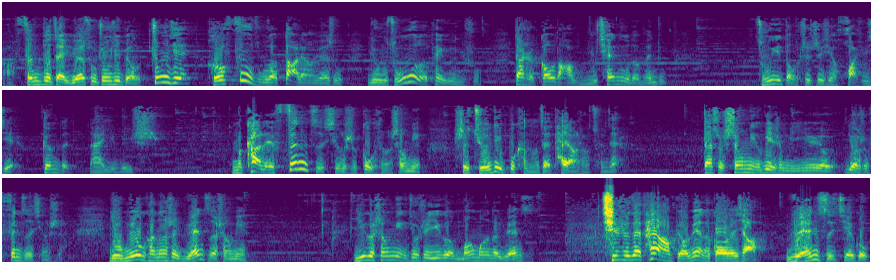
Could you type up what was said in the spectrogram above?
啊，分布在元素周期表中间和附族的大量元素有足够的配位数，但是高达五千度的温度，足以导致这些化学键根本难以维持。那么看来，分子形式构成生命是绝对不可能在太阳上存在的。但是，生命为什么因为要要是分子形式？有没有可能是原子生命？一个生命就是一个萌萌的原子。其实，在太阳表面的高温下，原子结构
